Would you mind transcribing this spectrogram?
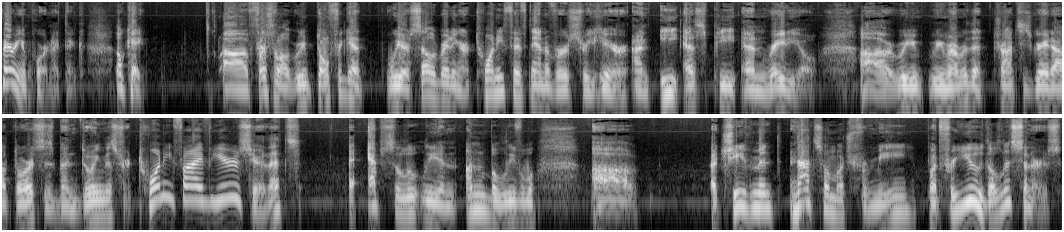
Very important, I think. Okay. Uh, first of all, don't forget we are celebrating our 25th anniversary here on ESPN Radio. Uh, re- remember that Chauncey's Great Outdoors has been doing this for 25 years here. That's absolutely an unbelievable uh, achievement, not so much for me, but for you, the listeners,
